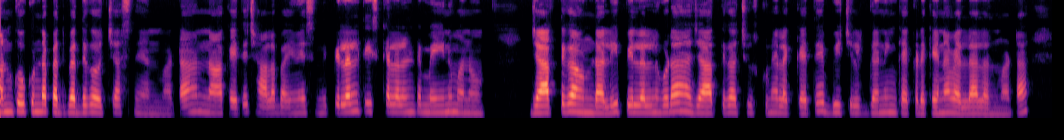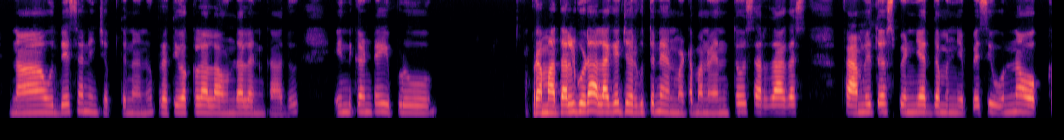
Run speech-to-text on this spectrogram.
అనుకోకుండా పెద్ద పెద్దగా వచ్చేస్తున్నాయి అనమాట నాకైతే చాలా భయం వేసింది పిల్లల్ని తీసుకెళ్ళాలంటే మెయిన్ మనం జాగ్రత్తగా ఉండాలి. పిల్లల్ని కూడా జాగ్రత్తగా చూసుకునే లెక్కైతే బీచ్‌లకి కానీ ఇంకెక్కడికైనా వెళ్ళాలనమాట. నా ఉద్దేశం నేను చెప్తున్నాను. ప్రతి ఒక్కళ్ళు అలా ఉండాలని కాదు. ఎందుకంటే ఇప్పుడు ప్రమాదాలు కూడా అలాగే జరుగుతున్నాయి అనమాట మనం ఎంతో సరదాగా ఫ్యామిలీతో స్పెండ్ చేద్దామని చెప్పేసి ఉన్న ఒక్క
